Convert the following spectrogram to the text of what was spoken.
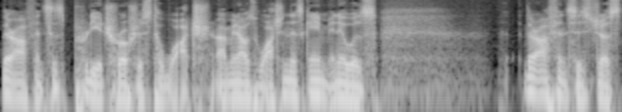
their offense is pretty atrocious to watch. I mean, I was watching this game and it was their offense is just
